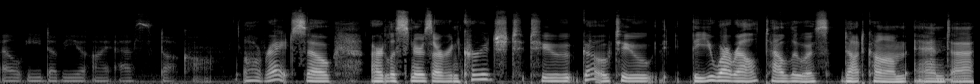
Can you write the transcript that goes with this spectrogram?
L E W I S.com. All right. So our listeners are encouraged to go to the URL, taulewis.com, and mm-hmm. uh,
